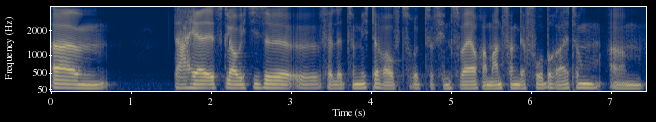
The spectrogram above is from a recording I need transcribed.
Ähm, daher ist, glaube ich, diese äh, Verletzung nicht darauf zurückzuführen. Es war ja auch am Anfang der Vorbereitung. Ähm,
